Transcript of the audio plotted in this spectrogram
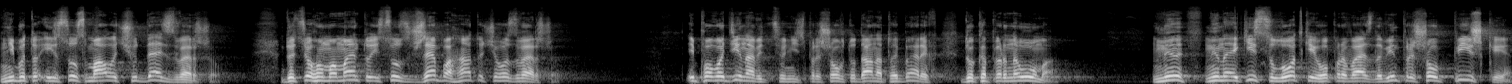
Нібито Ісус мало чудес звершив. До цього моменту Ісус вже багато чого звершив. І по воді навіть цю ніч прийшов туди, на той берег, до Капернаума. Не, не на якісь лодки його привезли, він прийшов пішки.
